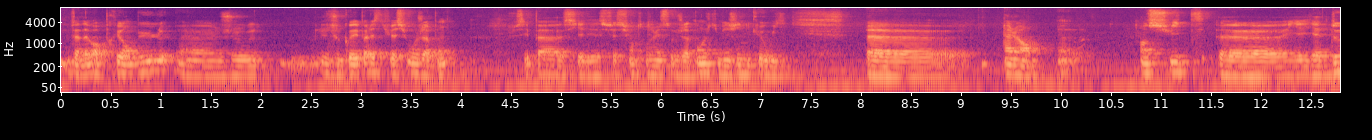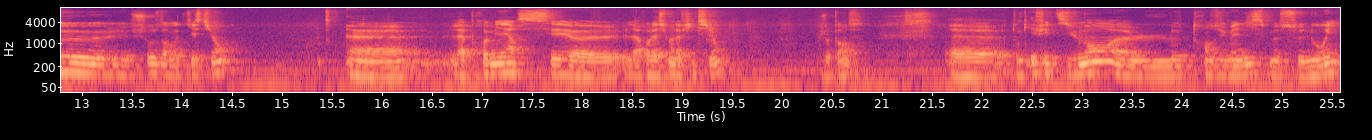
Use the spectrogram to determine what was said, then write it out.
D'abord préambule, euh, je ne connais pas la situation au Japon. Je ne sais pas s'il y a des situations transhumanistes au Japon. J'imagine que oui. Euh, alors, euh, ensuite, il y, a deux choses dans votre question. la première, c'est la relation à la fiction, je pense. donc effectivement, le transhumanisme se nourrit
